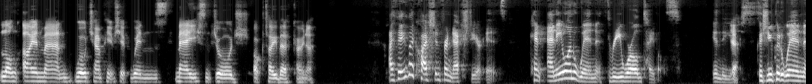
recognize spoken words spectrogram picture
long Ironman World Championship wins May, St George, October, Kona. I think the question for next year is can anyone win three world titles in the year? Yes. Because you could win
